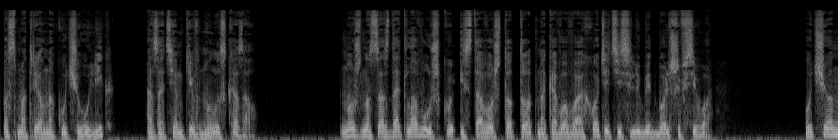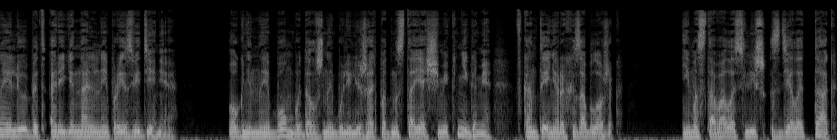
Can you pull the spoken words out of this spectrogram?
посмотрел на кучу улик, а затем кивнул и сказал. «Нужно создать ловушку из того, что тот, на кого вы охотитесь, любит больше всего. Ученые любят оригинальные произведения. Огненные бомбы должны были лежать под настоящими книгами в контейнерах из обложек. Им оставалось лишь сделать так,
